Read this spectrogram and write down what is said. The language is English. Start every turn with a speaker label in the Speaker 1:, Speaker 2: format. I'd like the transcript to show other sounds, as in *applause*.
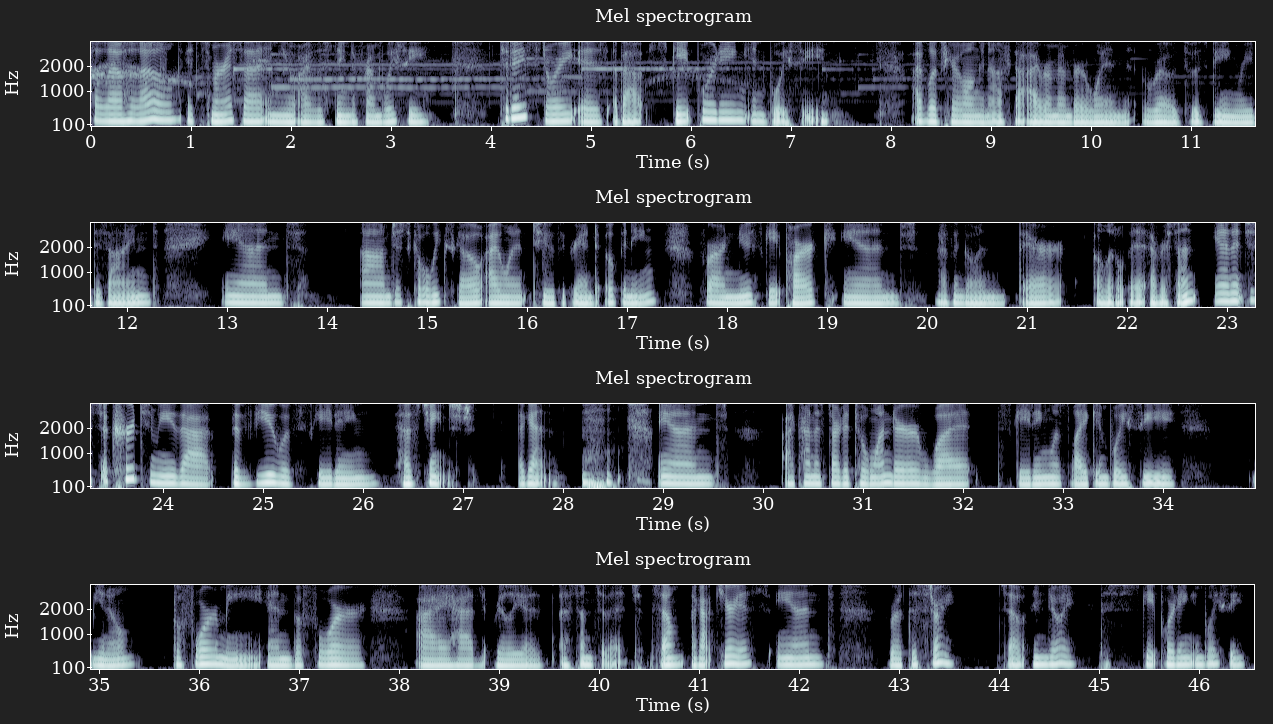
Speaker 1: Hello, hello. It's Marissa, and you are listening to From Boise. Today's story is about skateboarding in Boise. I've lived here long enough that I remember when Rhodes was being redesigned. And um, just a couple weeks ago, I went to the grand opening for our new skate park, and I've been going there a little bit ever since. And it just occurred to me that the view of skating has changed again. *laughs* and I kind of started to wonder what skating was like in Boise, you know, before me and before I had really a, a sense of it. So I got curious and wrote this story. So enjoy. This is skateboarding in Boise.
